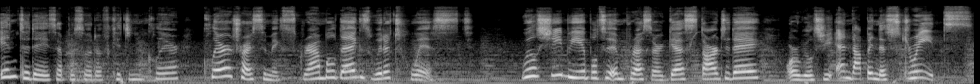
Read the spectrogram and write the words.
In today's episode of Kitchen Claire, Claire tries to make scrambled eggs with a twist. Will she be able to impress our guest star today, or will she end up in the streets?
